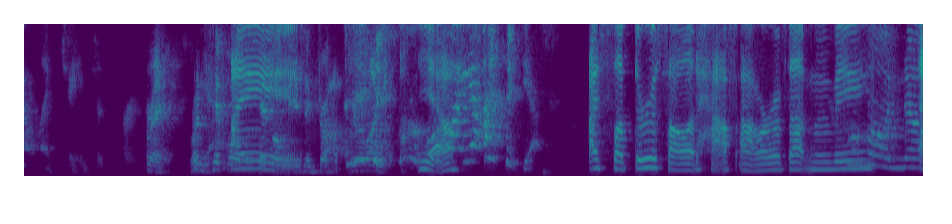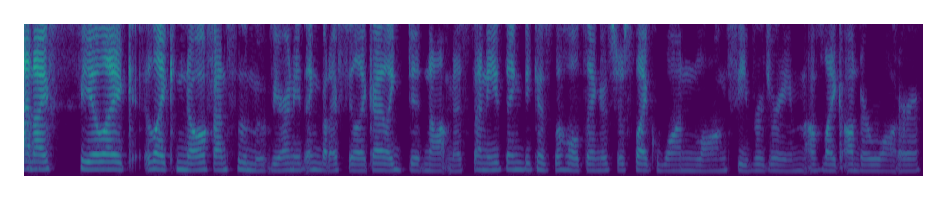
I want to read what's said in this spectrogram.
out like changed as a person. Right. When Yeah. Pitbull, I- Pitbull music drops, you're like, oh Yeah. Oh my god. Yeah. I slept through a solid half hour of that movie. Oh no. and I feel like like no offense to the movie or anything, but I feel like I like did not miss anything because the whole thing is just like one long fever dream of like underwater.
